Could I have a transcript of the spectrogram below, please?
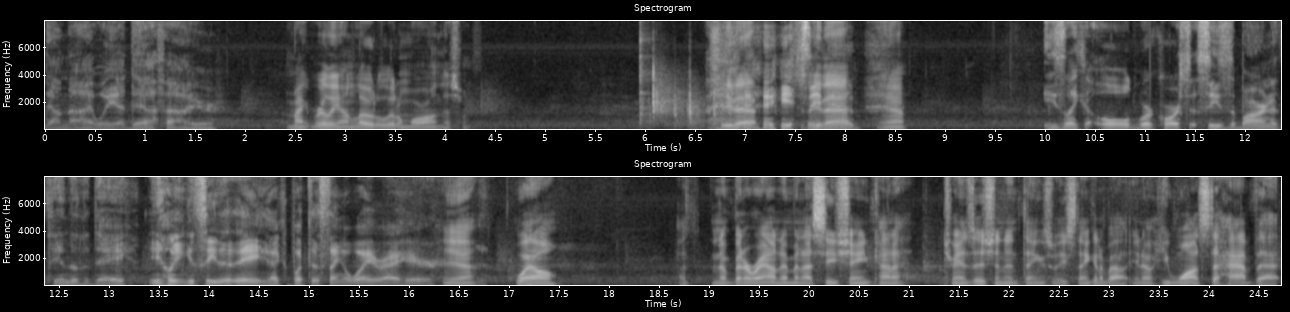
Down the highway of death out here. Might really unload a little more on this one. See that? Yes, See that? did. Yeah. He's like an old workhorse that sees the barn at the end of the day. You know, you can see that, hey, I could put this thing away right here. Yeah. Well, I've you know, been around him and I see Shane kind of transition and things what he's thinking about. You know, he wants to have that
